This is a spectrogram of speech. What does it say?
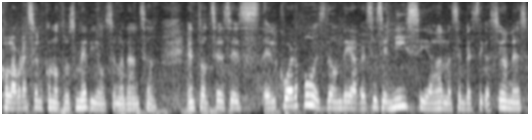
colaboración con otros medios en la danza. Entonces, es, el cuerpo es donde a veces inicia las investigaciones,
